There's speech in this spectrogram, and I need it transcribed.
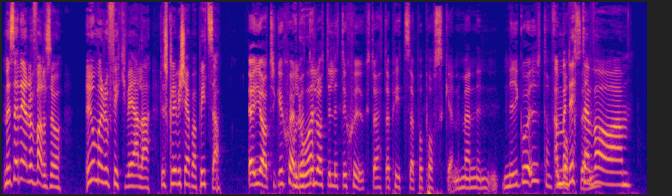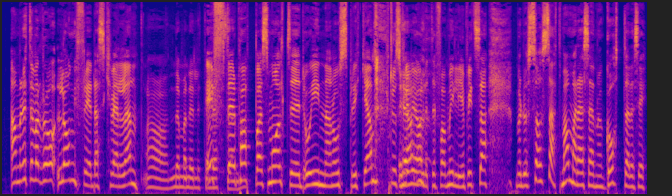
Men sen i alla fall så, jo men då fick vi alla, då skulle vi köpa pizza. Ja, Jag tycker själv då- att det låter lite sjukt att äta pizza på påsken men ni går utanför Ja men boxen. detta var, ja men detta var långfredagskvällen. Ja, när man är lite Efter ledsen. pappas måltid och innan ostbrickan, då skulle Ja. vi ha lite familjepizza. Men då så satt mamma där sen och gottade sig.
